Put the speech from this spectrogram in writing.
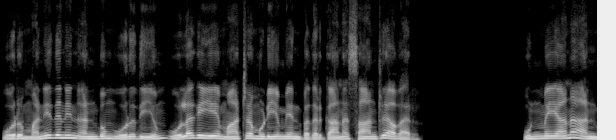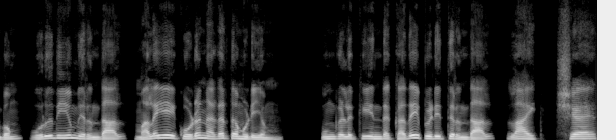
ஒரு மனிதனின் அன்பும் உறுதியும் உலகையே மாற்ற முடியும் என்பதற்கான சான்று அவர். உண்மையான அன்பும் உறுதியும் இருந்தால் மலையை கூட நகர்த்த முடியும். உங்களுக்கு இந்த கதை பிடித்திருந்தால் லைக் ஷேர்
